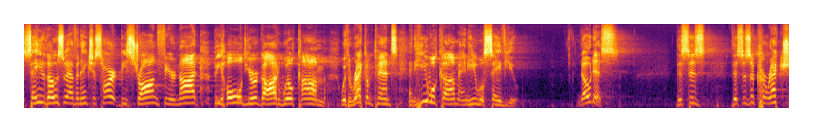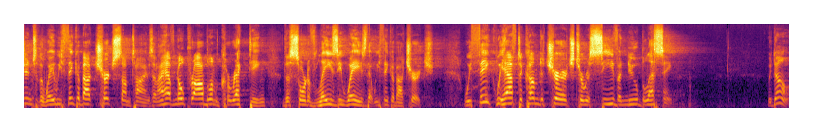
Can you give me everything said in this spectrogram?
Say to those who have an anxious heart, Be strong, fear not. Behold, your God will come with recompense, and he will come and he will save you. Notice, this is, this is a correction to the way we think about church sometimes, and I have no problem correcting the sort of lazy ways that we think about church. We think we have to come to church to receive a new blessing. We don't.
